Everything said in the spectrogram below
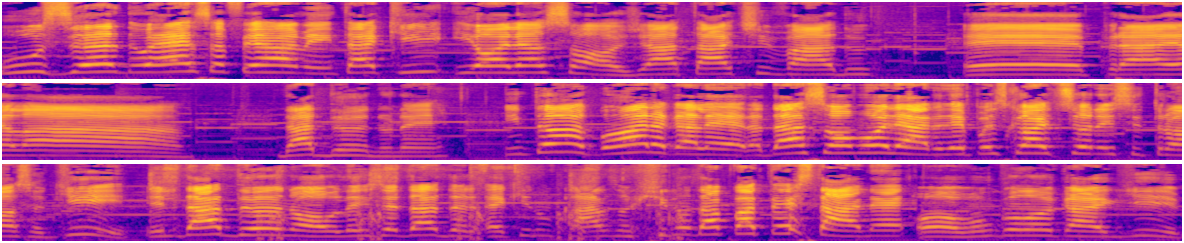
usando essa ferramenta aqui. E olha só, já tá ativado é, pra ela dar dano, né? Então agora, galera, dá só uma olhada. Depois que eu adiciono esse troço aqui, ele dá dano, ó. O laser dá dano. É que no caso aqui não dá pra testar, né? Ó, vamos colocar aqui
